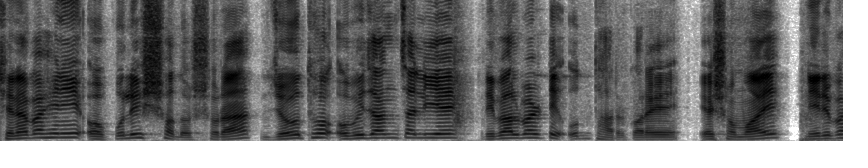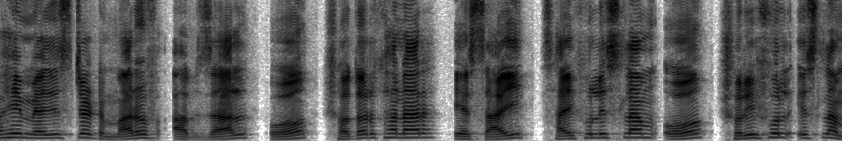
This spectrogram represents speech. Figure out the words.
সেনাবাহিনী ও পুলিশ সদস্যরা যৌথ অভিযান চালিয়ে রিভলভারটি উদ্ধার করে। এ সময় নির্বাহী ম্যাজিস্ট্রেট মারুফ আফজাল ও সদর থানার এসআই সাইফুল ইসলাম ও শরীফুল ইসলাম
